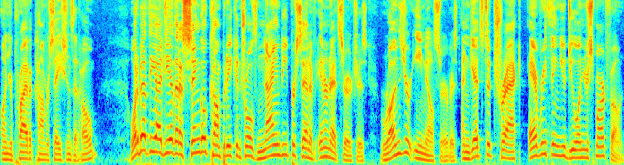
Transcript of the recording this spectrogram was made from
on your private conversations at home? What about the idea that a single company controls 90% of internet searches, runs your email service, and gets to track everything you do on your smartphone?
